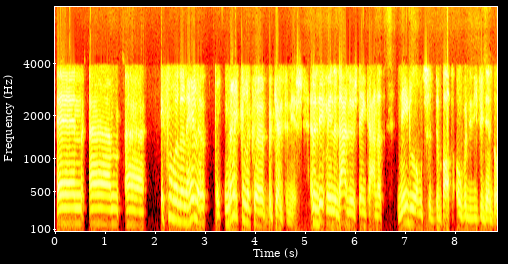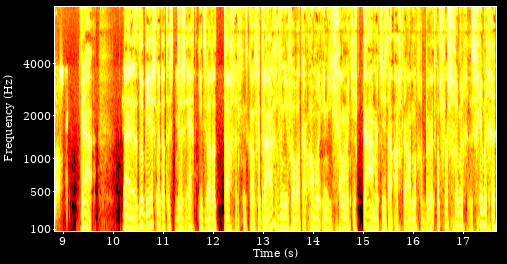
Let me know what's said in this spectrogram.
En ehm, eh, ik vond het een hele opmerkelijke bekentenis. En het deed me inderdaad dus denken aan dat Nederlandse debat over de dividendbelasting. Ja. Nou, dat lobbyisme dat is dus echt iets wat het daglicht niet kan verdragen. Of in ieder geval wat er allemaal in die gangetjes, kamertjes daarachter allemaal gebeurt. Wat voor schimmige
